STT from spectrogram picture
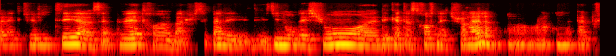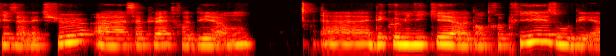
euh, l'actualité, euh, ça peut être, bah, je sais pas, des, inondations, des catastrophes naturelles. on n'a pas de prise là-dessus. ça peut être des, des communiqués d'entreprise ou des,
